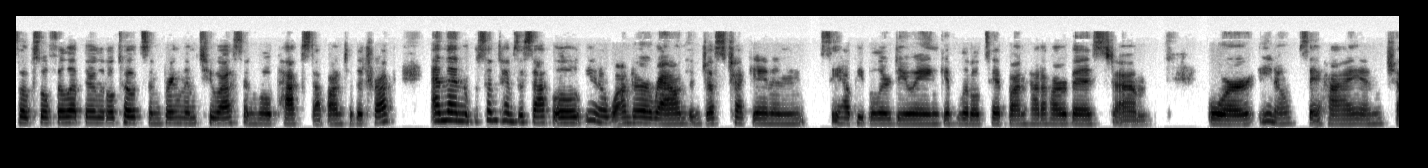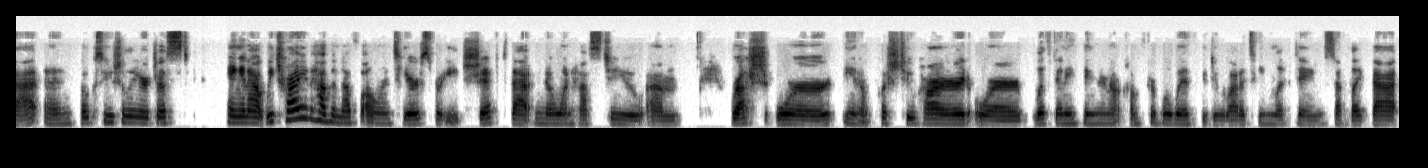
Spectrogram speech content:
folks will fill up their little totes and bring them to us and we'll pack stuff onto the truck. And then sometimes the staff will, you know, wander around and just check in and see how people are doing, give a little tip on how to harvest, um, or, you know, say hi and chat. And folks usually are just hanging out. We try and have enough volunteers for each shift that no one has to um, rush or you know push too hard or lift anything they're not comfortable with we do a lot of team lifting stuff like that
